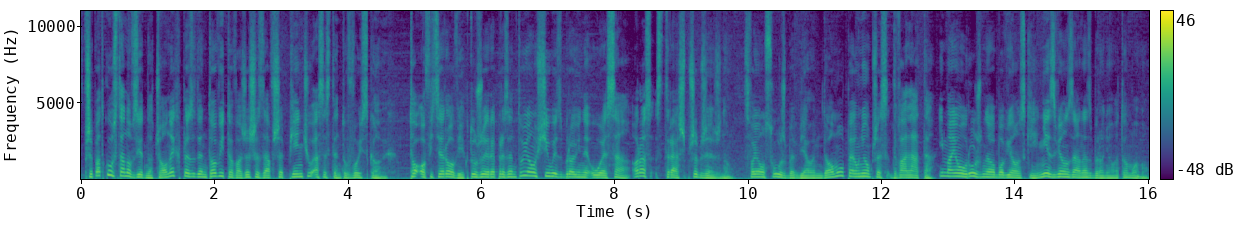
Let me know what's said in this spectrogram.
W przypadku Stanów Zjednoczonych prezydentowi towarzyszy zawsze pięciu asystentów wojskowych. To oficerowie, którzy reprezentują siły zbrojne USA oraz Straż Przybrzeżną. Swoją służbę w Białym Domu pełnią przez dwa lata i mają różne obowiązki niezwiązane z bronią atomową.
